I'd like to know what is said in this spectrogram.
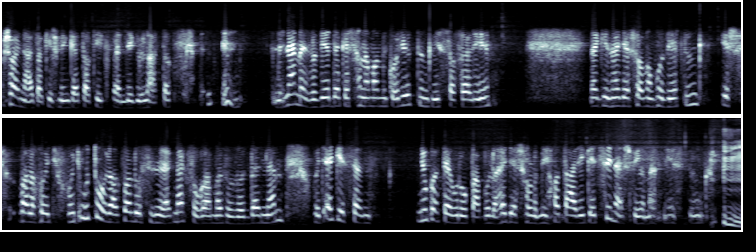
sajnáltak is minket, akik vendégül láttak. De nem ez az érdekes, hanem amikor jöttünk visszafelé, megint Hegyesalomhoz értünk, és valahogy, hogy utólag valószínűleg megfogalmazódott bennem, hogy egészen Nyugat-Európából a hegyeshalomi határig egy színes filmet néztünk. Mm.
